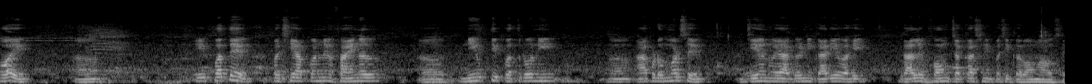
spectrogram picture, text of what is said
હોય એ પતે પછી આપણને ફાઇનલ નિયુક્તિ પત્રોની આંકડો મળશે. જે અન્વયે આગળની કાર્યવાહી કાલે ફોર્મ ચકાસણી પછી કરવામાં આવશે.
